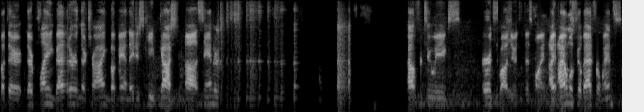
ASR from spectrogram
but they're they're playing better and they're trying. But man, they just keep. Gosh, uh, Sanders out for two weeks. Ertz is well, dudes at this point. I, I almost feel bad for Wentz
